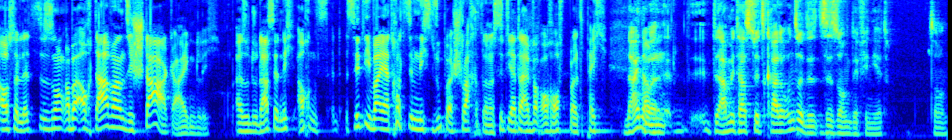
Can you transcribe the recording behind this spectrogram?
Außer letzte Saison, aber auch da waren sie stark eigentlich. Also du darfst ja nicht, auch City war ja trotzdem nicht super schwach, sondern City hatte einfach auch oftmals Pech. Nein, aber ähm, damit hast du jetzt gerade unsere Saison definiert. So,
